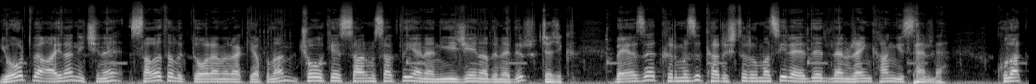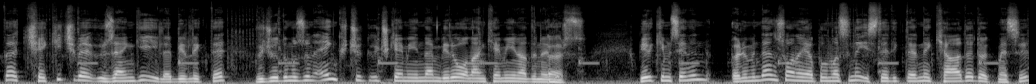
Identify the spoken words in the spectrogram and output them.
Yoğurt ve ayran içine salatalık doğranarak yapılan, çoğu kez sarımsaklı yenen yiyeceğin adı nedir? Cacık. Beyaza kırmızı karıştırılmasıyla elde edilen renk hangisidir? Pembe. Kulakta çekiç ve üzengi ile birlikte vücudumuzun en küçük üç kemiğinden biri olan kemiğin adı nedir? Örs. Bir kimsenin ölümünden sonra yapılmasını istediklerini kağıda dökmesi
